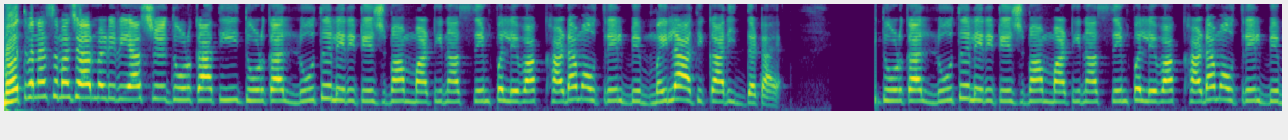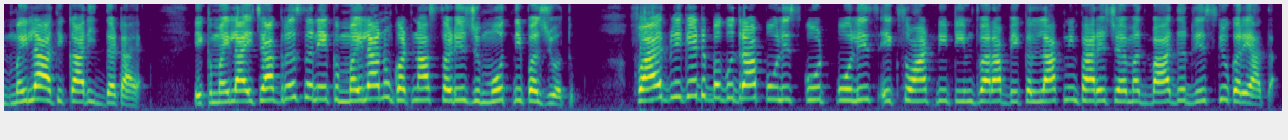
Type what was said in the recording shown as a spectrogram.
મહત્વના સમાચાર મળી રહ્યા છે. ધોળકાથી ધોળકા લોથલ હેરિટેજમાં માટીના સેમ્પલ લેવા ખાડામાં ઉતરેલ બે મહિલા અધિકારી દટાયા. ધોળકા લોથલ હેરિટેજમાં માટીના સેમ્પલ લેવા ખાડામાં ઉતરેલ બે મહિલા અધિકારી દટાયા. એક મહિલા ઇજાગ્રસ્ત અને એક મહિલાનું ઘટના સ્થળે જ મોત નીપજ્યું હતું. ફાયર બ્રિગેડ બગોદરા પોલીસ કોટ પોલીસ એકસો આઠની ટીમ દ્વારા બે કલાકની ભારે જહેમત બાદ રેસ્ક્યુ કર્યા હતા.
